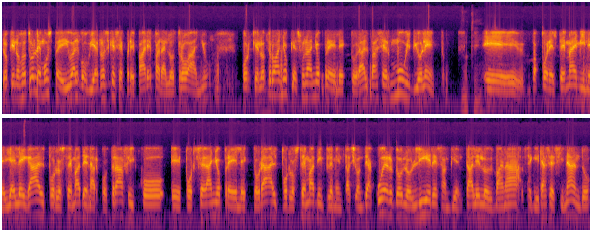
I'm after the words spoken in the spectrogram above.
Lo que nosotros le hemos pedido al gobierno es que se prepare para el otro año, porque el otro año, que es un año preelectoral, va a ser muy violento. Eh, por el tema de minería ilegal, por los temas de narcotráfico, eh, por ser año preelectoral, por los temas de implementación de acuerdos, los líderes ambientales los van a seguir asesinando.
